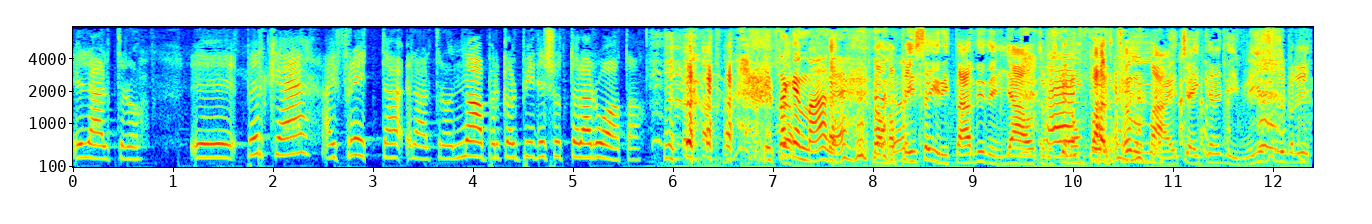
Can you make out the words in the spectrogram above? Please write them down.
E l'altro, "Eh, perché? Hai fretta? E l'altro, no, perché ho il piede sotto la ruota. Chissà che male. No, ma pensa ai ritardi degli autobus che Eh, non sì. partono mai, cioè è incredibile. Io sono sempre lì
